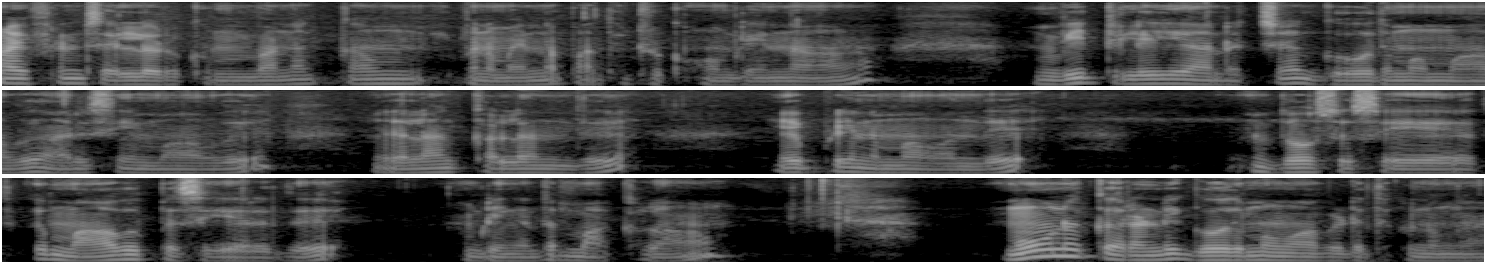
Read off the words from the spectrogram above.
ஹாய் ஃப்ரெண்ட்ஸ் எல்லோருக்கும் வணக்கம். இப்போ நம்ம என்ன பார்த்துட்ருக்கோம் அப்படின்னா வீட்டிலேயே அரைச்ச கோதுமை மாவு அரிசி மாவு இதெல்லாம் கலந்து எப்படி நம்ம வந்து தோசை செய்கிறதுக்கு மாவு பிசைகிறது அப்படிங்கிறத பார்க்கலாம். மூணு கரண்டி கோதுமை மாவு எடுத்துக்கணுங்க.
